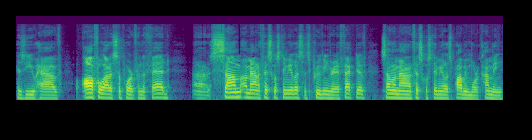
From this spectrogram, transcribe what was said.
is you have awful lot of support from the Fed, uh, some amount of fiscal stimulus that's proving very effective, some amount of fiscal stimulus, probably more coming,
